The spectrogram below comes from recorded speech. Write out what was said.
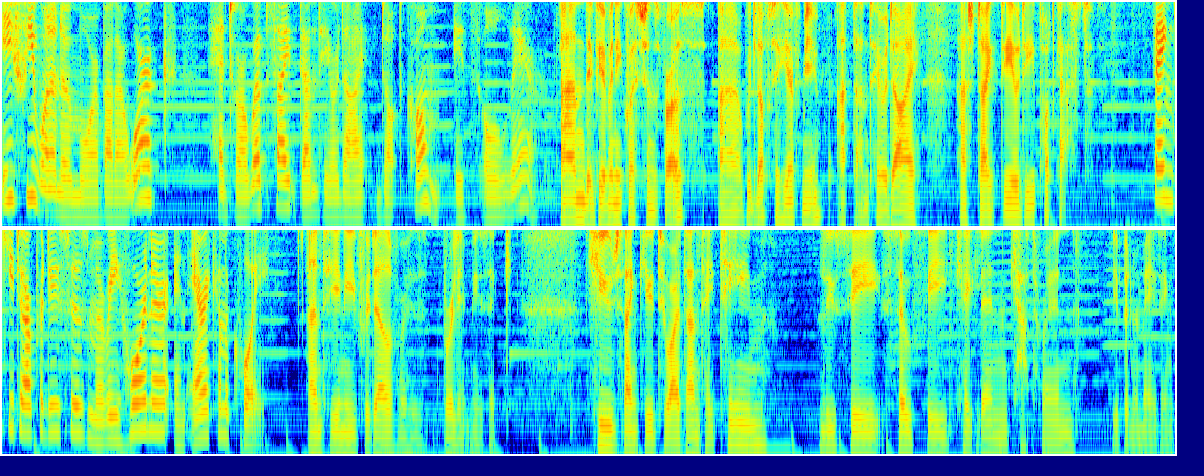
If you want to know more about our work, head to our website, danteordie.com. It's all there. And if you have any questions for us, uh, we'd love to hear from you at Dante or Die, hashtag DOD podcast. Thank you to our producers, Marie Horner and Erica McCoy. And to Yaniv Fridel for his brilliant music. Huge thank you to our Dante team Lucy, Sophie, Caitlin, Catherine. You've been amazing.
